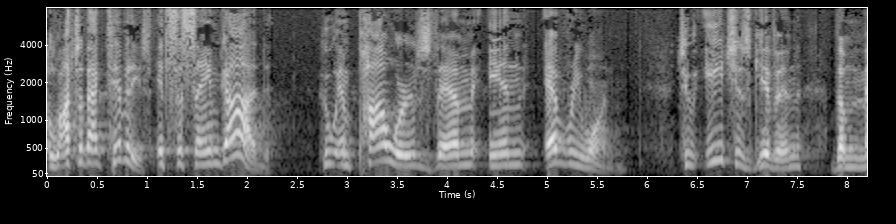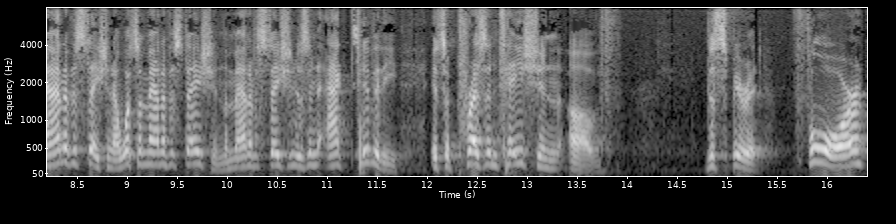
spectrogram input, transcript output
lots of activities. It's the same God who empowers them in everyone. To each is given the manifestation. Now, what's a manifestation? The manifestation is an activity, it's a presentation of the Spirit for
